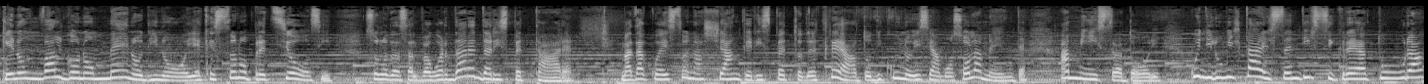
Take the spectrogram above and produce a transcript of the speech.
che non valgono meno di noi e che sono preziosi, sono da salvaguardare e da rispettare. Ma da questo nasce anche il rispetto del creato di cui noi siamo solamente amministratori. Quindi l'umiltà è il sentirsi creatura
